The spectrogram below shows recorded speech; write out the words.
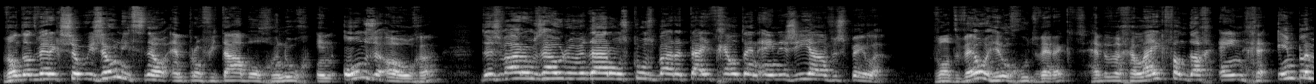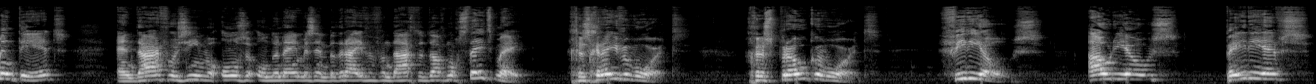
Want dat werkt sowieso niet snel en profitabel genoeg in onze ogen. Dus waarom zouden we daar ons kostbare tijd, geld en energie aan verspillen? Wat wel heel goed werkt, hebben we gelijk van dag 1 geïmplementeerd. En daarvoor zien we onze ondernemers en bedrijven vandaag de dag nog steeds mee. Geschreven woord. Gesproken woord video's, audio's, PDF's,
